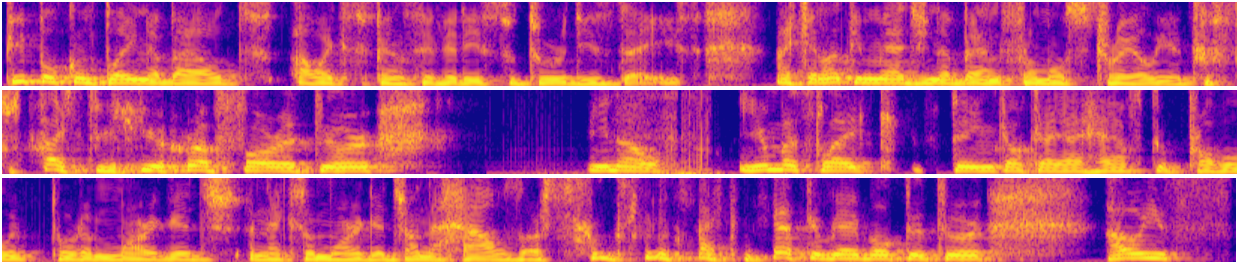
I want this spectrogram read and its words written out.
people complain about how expensive it is to tour these days. I cannot imagine a band from Australia to fly to Europe for a tour. You know, you must like think, okay, I have to probably put a mortgage, an extra mortgage on a house or something like that to be able to tour. How is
